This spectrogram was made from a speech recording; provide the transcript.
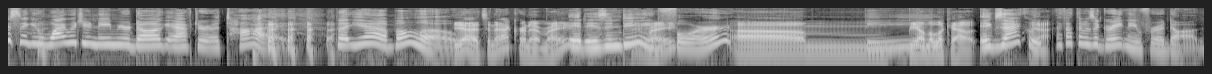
was thinking, why would you name your dog after a tie? But yeah, Bolo. Yeah, it's an acronym, right? It is indeed Right? for. Um, be on the lookout. Exactly. Yeah. I thought that was a great name for a dog.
